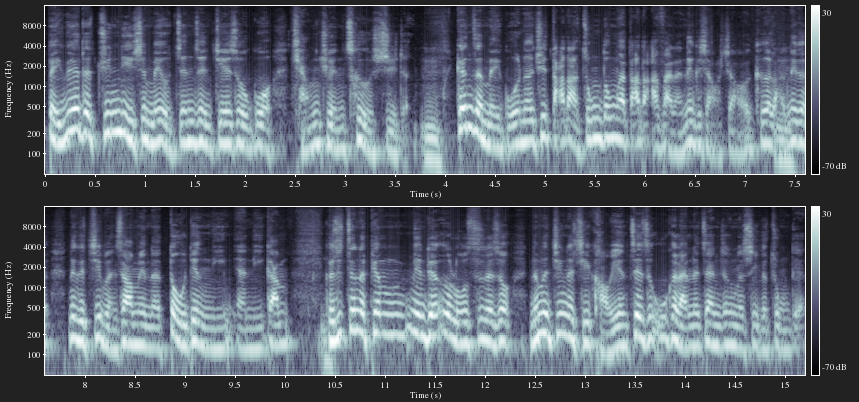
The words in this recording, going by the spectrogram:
北约的军力是没有真正接受过强权测试的。嗯，跟着美国呢去打打中东啊，打打阿富汗那个小小儿科了，那个那个基本上面呢斗定泥呃泥干。可是真的偏面对俄罗斯的时候，能不能经得起考验？这次乌克兰的战争呢是一个重点。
